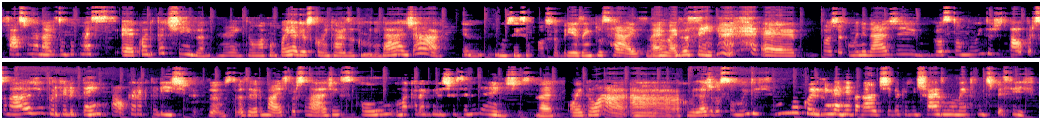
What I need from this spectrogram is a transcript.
faço uma análise um pouco mais é, qualitativa, né? Então acompanho ali os comentários da comunidade, ah, não sei se eu posso abrir exemplos reais, né? Mas assim, é, poxa, a comunidade gostou muito de tal personagem porque ele tem tal característica. Vamos trazer mais personagens com uma característica semelhante, né? Ou então, ah, a, a comunidade gostou muito de uma coisinha ali da narrativa que a gente faz num momento muito específico.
